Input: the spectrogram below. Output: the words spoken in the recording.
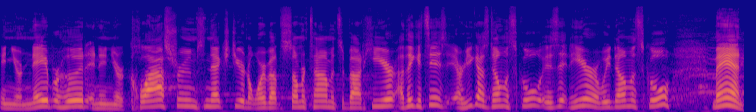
in your neighborhood and in your classrooms next year. Don't worry about the summertime, it's about here. I think it is. Are you guys done with school? Is it here? Are we done with school? Man,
